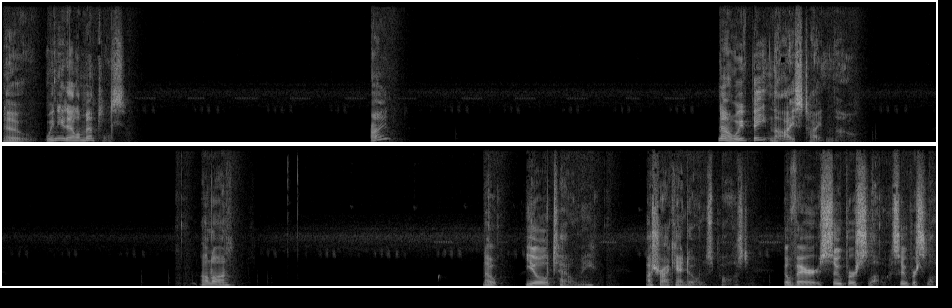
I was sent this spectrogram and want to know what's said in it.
No, we need elementals. Right? No, we've beaten the Ice Titan, though. Hold on. Nope. You'll tell me. I'm sure I can't do it when it's paused. Go very super slow. Super slow.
